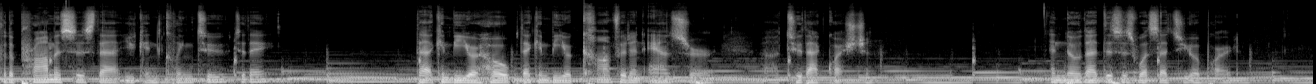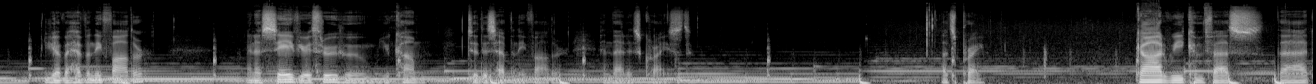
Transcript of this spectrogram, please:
for the promises that you can cling to today. That can be your hope, that can be your confident answer uh, to that question. And know that this is what sets you apart. You have a Heavenly Father and a Savior through whom you come to this Heavenly Father, and that is Christ. Let's pray. God, we confess that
